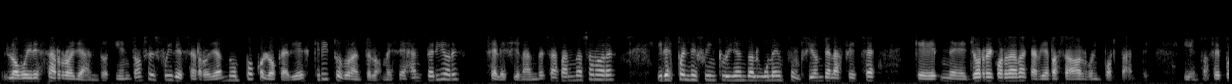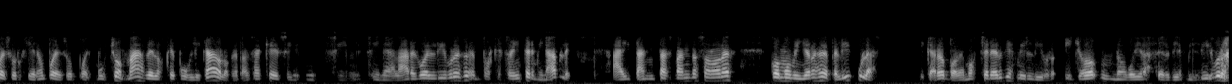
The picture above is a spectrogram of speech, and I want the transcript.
lo voy desarrollando y entonces fui desarrollando un poco lo que había escrito durante los meses anteriores seleccionando esas bandas sonoras y después le fui incluyendo alguna en función de la fecha que eh, yo recordaba que había pasado algo importante. Y entonces pues surgieron pues pues muchos más de los que he publicado. Lo que pasa es que si, si, me alargo el libro porque esto es interminable. Hay tantas bandas sonoras como millones de películas. Y claro, podemos tener 10.000 libros. Y yo no voy a hacer 10.000 libros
